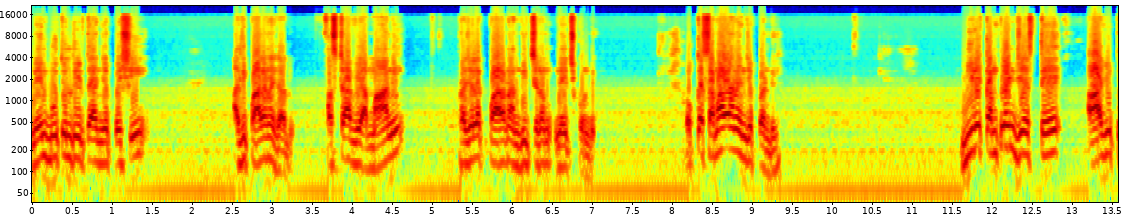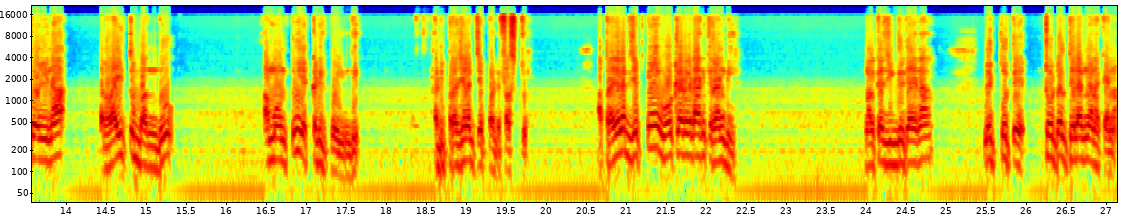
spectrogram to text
నేను బూతులు తీరుతా అని చెప్పేసి అది పాలన కాదు. ఫస్ట్ అవి మాని ప్రజలకు పాలన అందించడం నేర్చుకోండి. ఒక్క సమాధానం చెప్పండి. మీరే కంప్లైంట్ చేస్తే ఆగిపోయిన రైతు బంధు అమౌంట్ ఎక్కడికి పోయింది? అది ప్రజలకు చెప్పండి ఫస్ట్. ఆ ప్రజలకు చెప్పి ఓట్లు అడగడానికి రండి. మల్కాజిగిరికైనా లేకపోతే టోటల్ తెలంగాణకైనా.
